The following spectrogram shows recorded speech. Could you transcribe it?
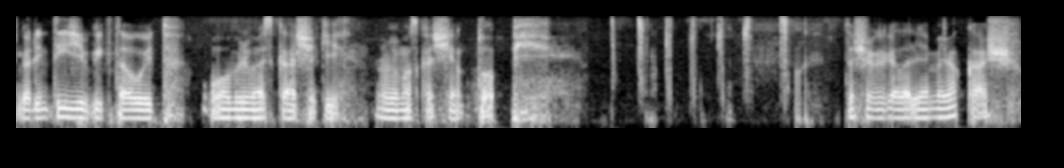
agora entendi que tá 8. Vou abrir mais caixa aqui. Vou abrir umas caixinhas top. Achando que ela é a melhor caixa.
